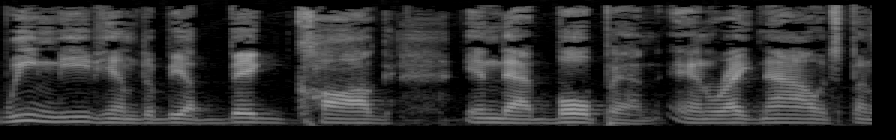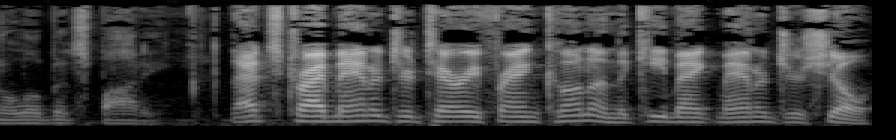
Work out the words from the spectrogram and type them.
we need him to be a big cog in that bullpen. And right now, it's been a little bit spotty. That's Tribe Manager Terry Francona on the KeyBank Manager Show.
